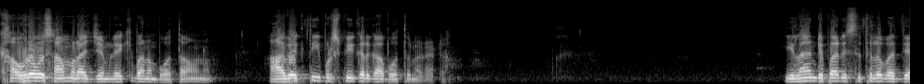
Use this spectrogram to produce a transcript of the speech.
కౌరవ సామ్రాజ్యంలోకి మనం పోతా ఉన్నాం. ఆ వ్యక్తి ఇప్పుడు స్పీకర్ కాబోతున్నాడట. ఇలాంటి పరిస్థితుల మధ్య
